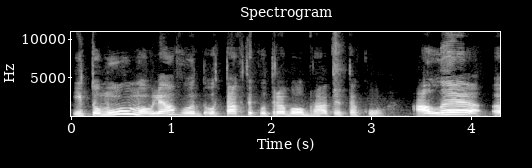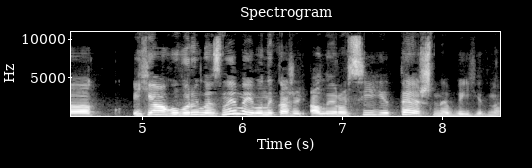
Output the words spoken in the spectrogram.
І тому, мовляв, от, тактику треба обрати таку. Але е, я говорила з ними, і вони кажуть, але Росії теж не вигідно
